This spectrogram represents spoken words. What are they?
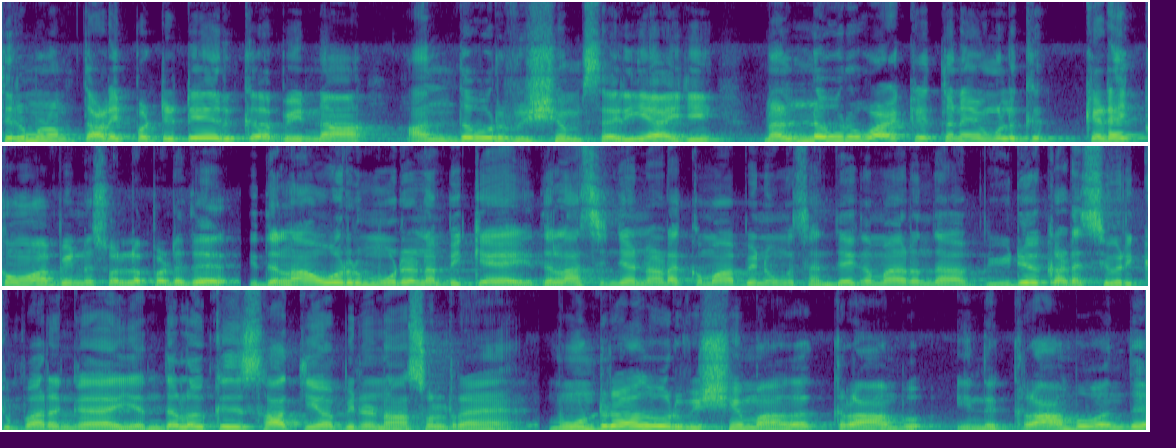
திருமணம் தடைப்பட்டுட்டே இருக்கு அப்படின்னா அந்த ஒரு விஷயம் சரியாகி நல்ல ஒரு வாழ்க்கை துணை உங்களுக்கு கிடைக்கும் அப்படின்னு சொல்லப்படுது. இதெல்லாம் ஒரு மூட நம்பிக்கை. இதெல்லாம் செஞ்சால் நடக்குமா அப்படின்னு உங்க சந்தேகமா இருந்தா வீடியோ கடைசி வரைக்கும் பாருங்க. எந்த அளவுக்கு இது சாத்தியம் அப்படின்னு நான் சொல்றேன். மூன்றாவது ஒரு விஷயமாக கிராம்பு. இந்த கிராம்பு வந்து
